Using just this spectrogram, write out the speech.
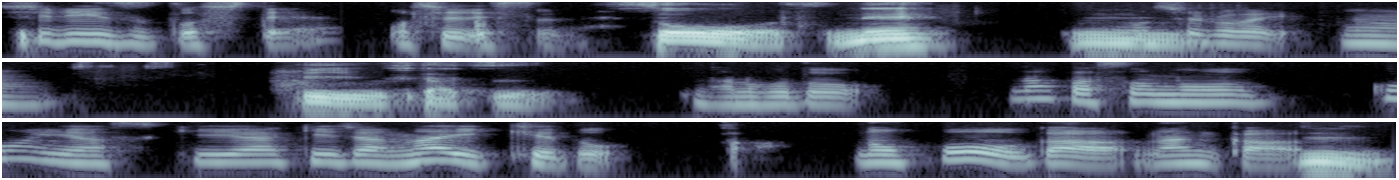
シリーズとして推しですね。そうですね。うん。っ面白い。うん。ていう二つ。なるほど。なんかその、今夜すき焼きじゃないけどかの方が、なんかう、ん。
